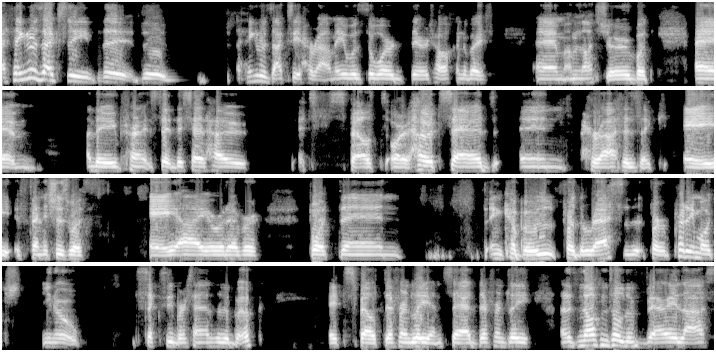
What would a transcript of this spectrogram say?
I think it was actually the the. I think it was actually Harami was the word they were talking about. Um, I'm not sure, but um, and they pronounced it. They said how it's spelt or how it's said in Herat is like a it finishes with AI or whatever, but then in Kabul for the rest of the, for pretty much you know sixty percent of the book, it's spelt differently and said differently, and it's not until the very last,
